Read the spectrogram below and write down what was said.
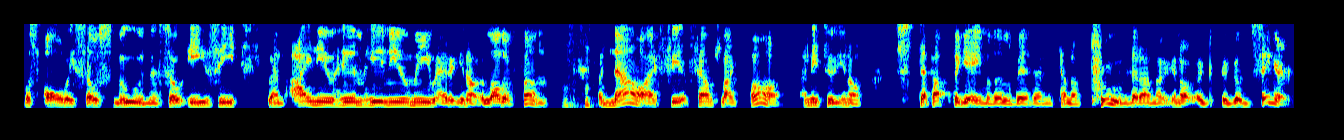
was always so smooth and so easy. When I knew him, he knew me. We had you know a lot of fun. but now I feel felt like oh, I need to you know step up the game a little bit and kind of prove that I'm a you know a, a good singer.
